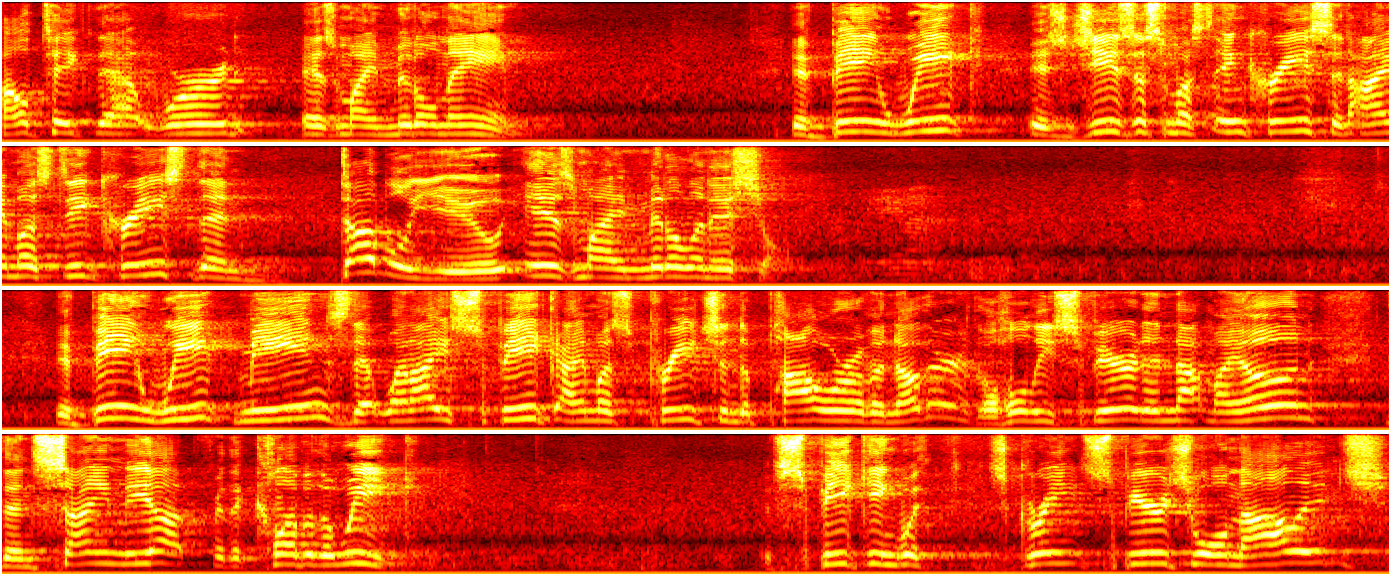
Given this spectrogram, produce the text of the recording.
I'll take that word as my middle name. If being weak is Jesus must increase and I must decrease, then W is my middle initial. If being weak means that when I speak, I must preach in the power of another, the Holy Spirit, and not my own, then sign me up for the club of the weak. If speaking with great spiritual knowledge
